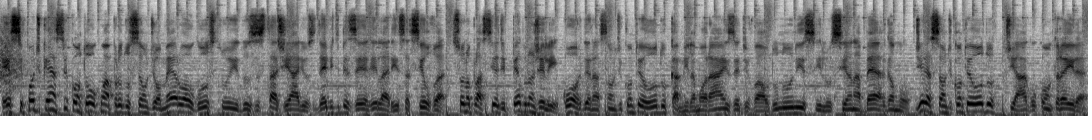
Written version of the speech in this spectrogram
Esse podcast contou com a produção de Homero Augusto e dos estagiários David Bezerra e Larissa Silva. Sonoplastia de Pedro Angeli. Coordenação de conteúdo, Camila Moraes, Edivaldo Nunes e Luciana Bergamo. Direção de conteúdo, Tiago Contreira.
